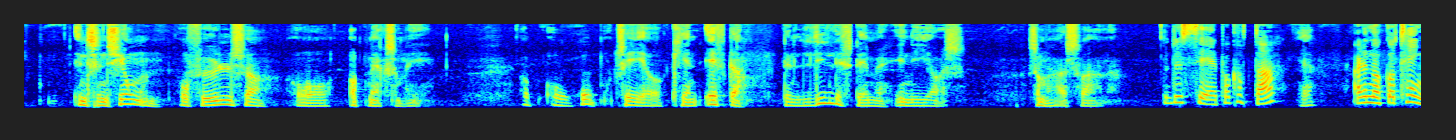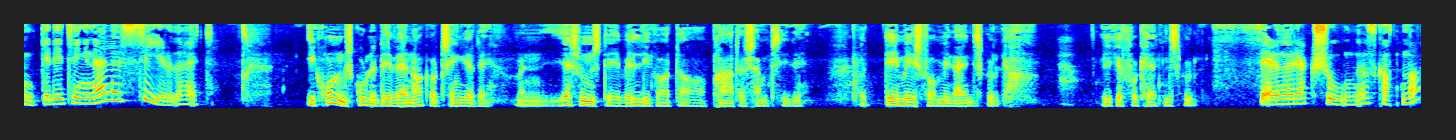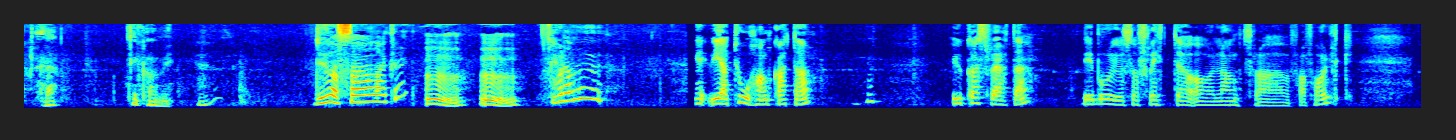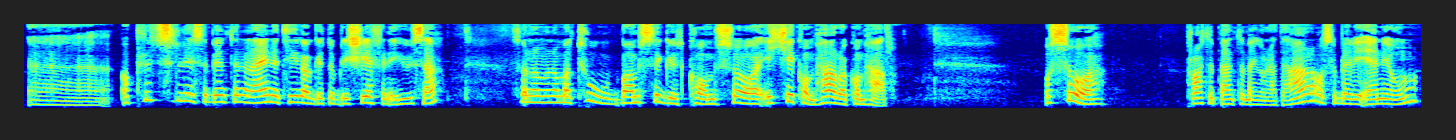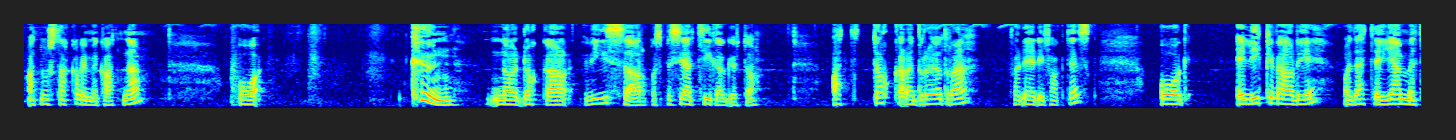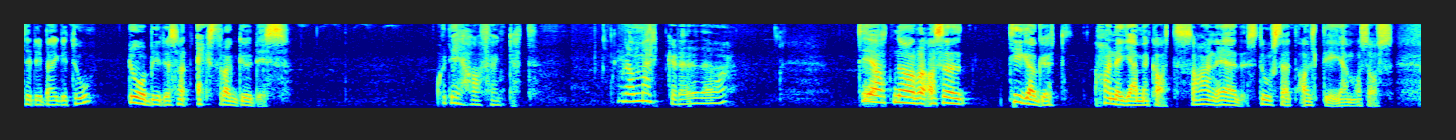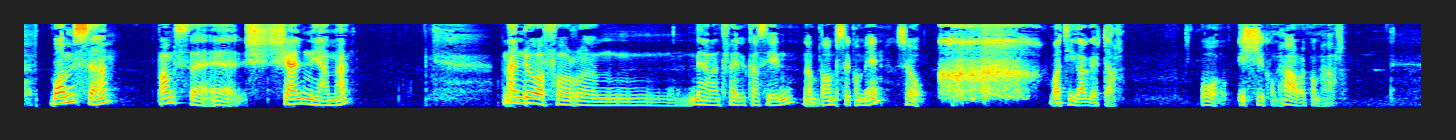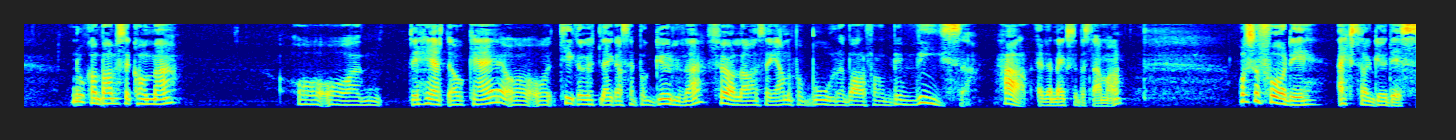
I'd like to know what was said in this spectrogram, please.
Intensjon og følelser og oppmerksomhet. Og, og ro til å kjenne etter den lille stemme inni oss som har svarene. Du ser på katta. Ja. Er det nok å tenke de tingene, eller sier du det høyt? I grunnen skulle det være nok å tenke det, men jeg syns det er veldig godt å prate samtidig. Og det er mest for min egen skyld, ikke for kattens skyld. Ser du noen reaksjoner hos katten da? Ja, det kan vi. Du også, Dagfrid? Mm, mm. Hvordan Vi har to hannkatter. Ukastrerte. Vi bor jo så fritt og langt fra, fra folk. Eh, og plutselig så begynte den ene tigergutten å bli sjefen i huset. Så når nummer to bamsegutt kom, så ikke kom her og kom her. Og så pratet Bente og meg om dette her, og så ble vi enige om at nå snakker vi med kattene. Og kun når dere viser, og spesielt tigergutter, at dere er brødre, for det er de faktisk, og er likeverdige, og dette er hjemmet til de begge to, da blir det sånn ekstra goodies. Og det har funket. Hvordan merker dere det, da? Det at når Altså, tigergutt, han er hjemmekatt, så han er stort sett alltid hjemme hos oss. Bamse, Bamse er sjelden hjemme. Men da for um, mer enn tre uker siden, når Bamse kom inn, så var tigergutter. Og ikke kom her og kom her. Nå kan Bamse komme, og, og um, det er helt OK. Og, og tigergutt legger seg på gulvet. Før la han seg gjerne på bordet bare for å bevise. Her er det meg som bestemmer. Og så får de ekstra goodies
